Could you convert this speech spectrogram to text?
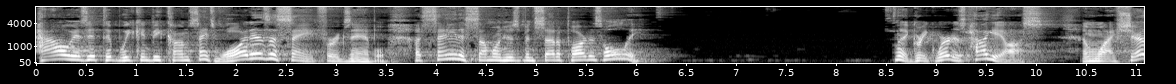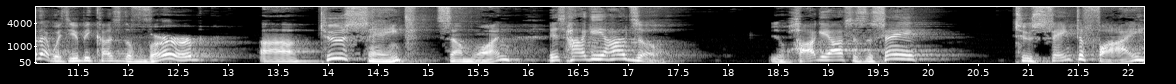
How is it that we can become saints? What is a saint, for example? A saint is someone who's been set apart as holy. The Greek word is hagios. And why I share that with you? Because the verb uh, to saint someone is hagiadzo. You know, hagios is the saint. To sanctify,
